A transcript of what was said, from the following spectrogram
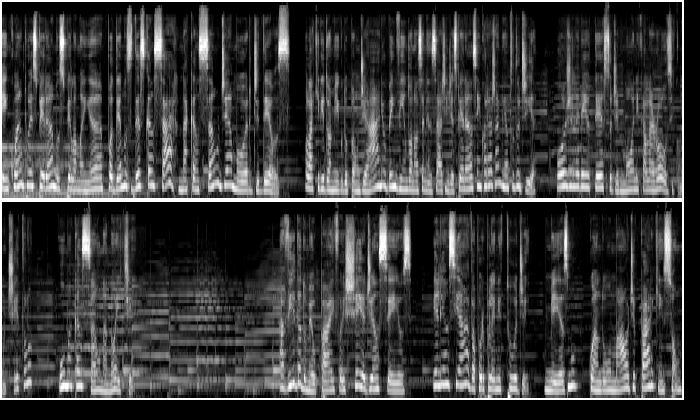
Enquanto esperamos pela manhã, podemos descansar na canção de amor de Deus. Olá, querido amigo do Pão Diário, bem-vindo à nossa mensagem de esperança e encorajamento do dia. Hoje lerei o texto de Mônica LaRose com o título Uma Canção na Noite. A vida do meu pai foi cheia de anseios. Ele ansiava por plenitude, mesmo quando o mal de Parkinson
